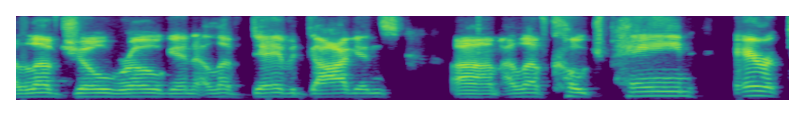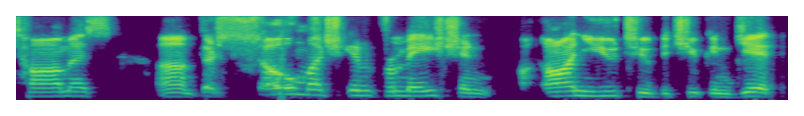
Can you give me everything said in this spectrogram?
I love Joe Rogan. I love David Goggins. Um, I love Coach Payne, Eric Thomas. Um, there's so much information on YouTube that you can get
